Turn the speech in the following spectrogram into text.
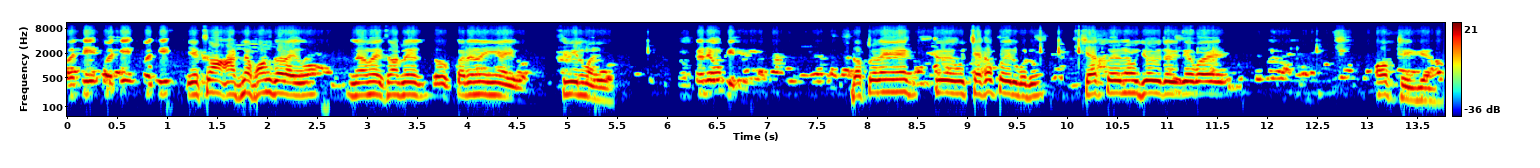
પછી પછી પછી? એકસો આઠને ફોન કરાવ્યો ને અમે એકસો આઠ કરીને અહીંયા આવ્યો સિવિલમાં આવ્યો. ડોક્ટરે શું કીધું? ડોક્ટરે ચેકઅપ કર્યું બધું. ચેક કરીને હું જોયું કે ભાઈ ઓફ થઈ ગયા.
